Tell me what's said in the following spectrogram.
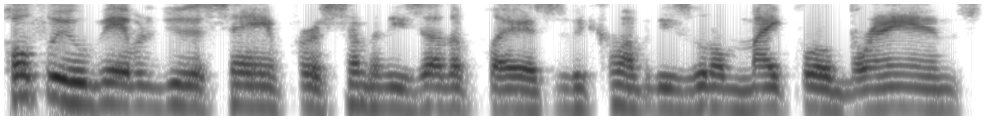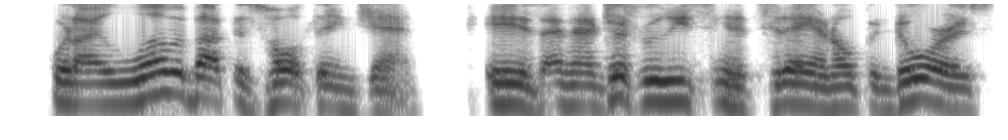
hopefully we'll be able to do the same for some of these other players as we come up with these little micro brands. What I love about this whole thing, Jen, is, and I'm just releasing it today on Opendorse,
